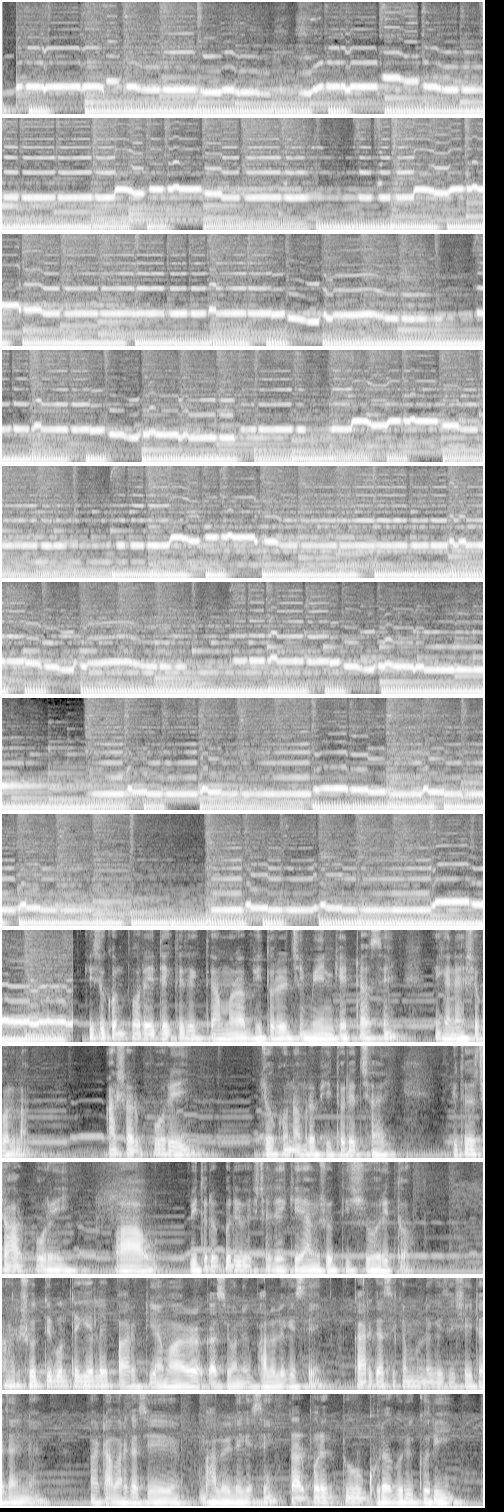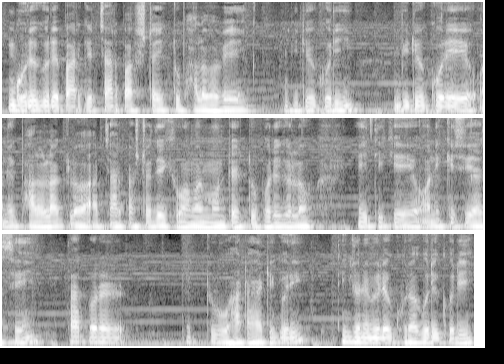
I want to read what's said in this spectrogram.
কিছুক্ষণ পরেই দেখতে দেখতে আমরা ভিতরের যে মেইন গেটটা আছে, এখানে এসে পড়লাম। আসার পরেই যখন আমরা ভিতরে যাই, ভিতরে যাওয়ার পরেই ওয়াও ভিতরের পরিবেশটা দেখে আমি সত্যি শিহরিত। আর সত্যি বলতে গেলে পার্কটি আমার কাছে অনেক ভালো লেগেছে। কার কাছে কেমন লেগেছে সেটা জানি না বাট আমার কাছে ভালোই লেগেছে। তারপর একটু ঘোরাঘুরি করি। ঘুরে ঘুরে পার্কের চারপাশটা একটু ভালোভাবে ভিডিও করি। ভিডিও করে অনেক ভালো লাগল, আর চারপাশটা দেখেও আমার মনটা একটু ভরে গেল। এইদিকে অনেক কিছুই আছে। তারপরে একটু হাঁটাহাঁটি করি। তিনজনে মিলে ঘোরাঘুরি করি।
